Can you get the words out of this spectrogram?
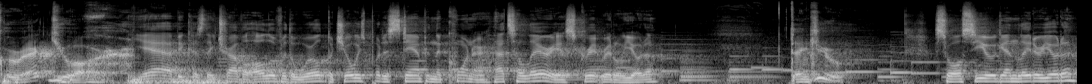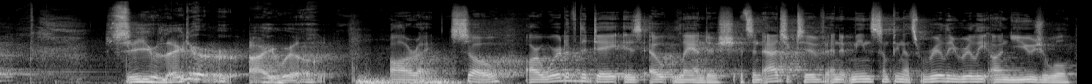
Correct, you are. Yeah, because they travel all over the world, but you always put a stamp in the corner. That's hilarious. Great riddle, Yoda. Thank you. So I'll see you again later, Yoda? See you later, I will. All right. So, our word of the day is outlandish. It's an adjective and it means something that's really, really unusual.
